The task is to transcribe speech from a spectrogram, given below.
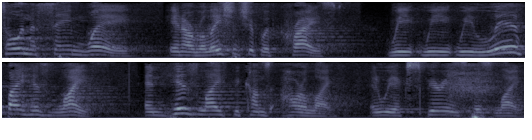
so in the same way, in our relationship with Christ, we, we, we live by His life, and His life becomes our life, and we experience His life,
